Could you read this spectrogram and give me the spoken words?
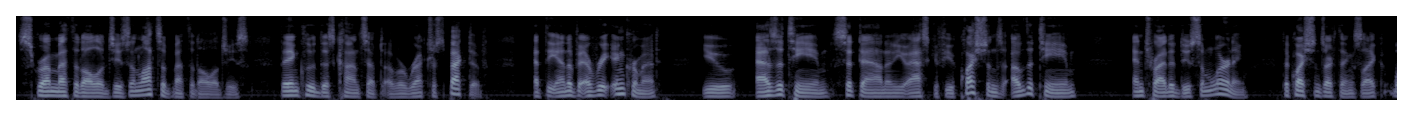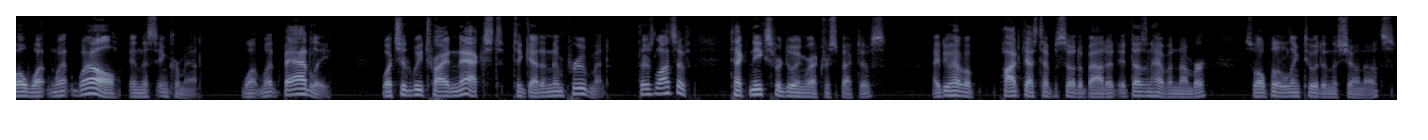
Scrum methodologies and lots of methodologies, they include this concept of a retrospective. At the end of every increment, you, as a team, sit down and you ask a few questions of the team and try to do some learning. The questions are things like, well, what went well in this increment? What went badly? What should we try next to get an improvement? There's lots of techniques for doing retrospectives. I do have a podcast episode about it. It doesn't have a number, so I'll put a link to it in the show notes.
